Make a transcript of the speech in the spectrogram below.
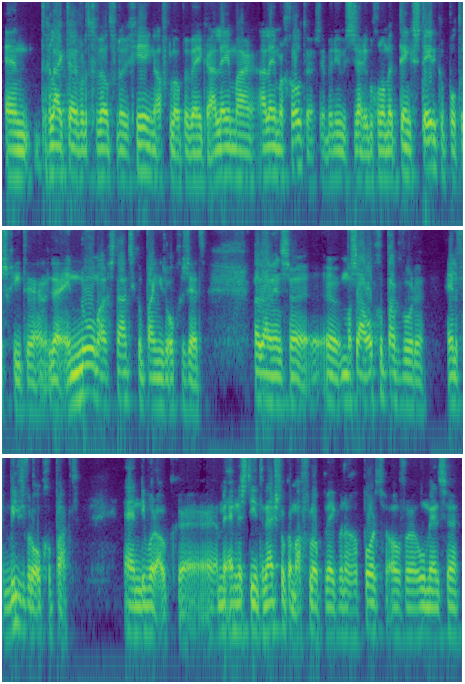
En tegelijkertijd wordt het geweld van de regering de afgelopen weken alleen maar, alleen maar groter. Ze, hebben nu, ze zijn nu begonnen met tanks steden kapot te schieten. En er zijn enorme arrestatiecampagnes opgezet. Waarbij mensen uh, massaal opgepakt worden. Hele families worden opgepakt. En die worden ook... Uh, Amnesty International kwam afgelopen week met een rapport over hoe mensen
